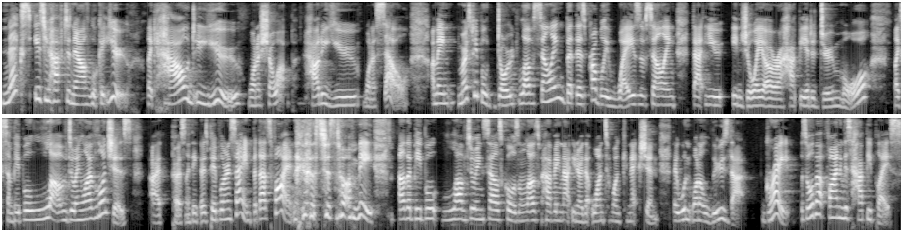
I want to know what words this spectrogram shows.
Next is you have to now look at you. Like, how do you want to show up? How do you want to sell? I mean, most people don't love selling, but there's probably ways of selling that you enjoy or are happier to do more. Like, some people love doing live launches. I personally think those people are insane, but that's fine. it's just not me. Other people love doing sales calls and love having that, you know, that one to one connection. They wouldn't want to lose that great. It's all about finding this happy place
